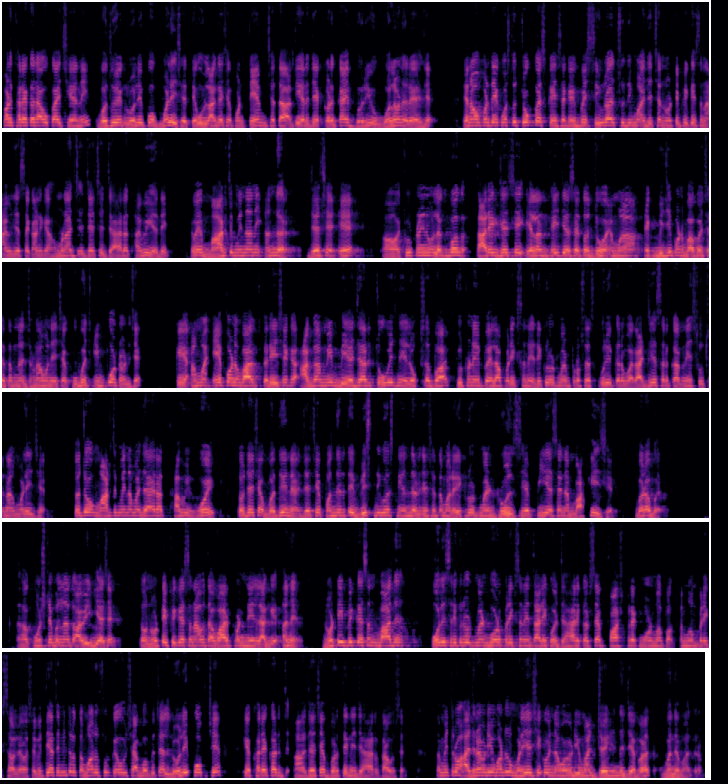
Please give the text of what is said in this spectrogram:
પણ ખરેખર આવું કાંઈ છે નહીં. વધુ એક લોલીપોપ મળી છે તેવું લાગે છે, પણ તેમ છતાં અત્યારે જે કડકાઈ ભર્યું વલણ રહે છે, તેના ઉપરથી એક વસ્તુ ચોક્કસ કહી શકાય કે ભાઈ શિવરાજ સુધીમાં જે છે નોટિફિકેશન આવી જશે. કારણ કે હમણાં જ છે જાહેરાત આવી હતી કે ભાઈ માર્ચ મહિનાની અંદર જે છે એ ચૂંટણીનું લગભગ તારીખ જે છે એલાન થઈ જશે. તો જો એમાં એક બીજી પણ બાબત છે તમને જણાવવાની છે, ખૂબ જ ઇમ્પોર્ટન્ટ છે કે આમાં એ પણ વાત કરી છે કે આગામી બે હજાર ચોવીસની લોકસભા ચૂંટણી પહેલા પરીક્ષાની રિક્રુટમેન્ટ પ્રોસેસ પૂરી કરવા રાજ્ય સરકારની સૂચના મળી છે. તો જો માર્ચ મહિનામાં જાહેરાત થવી હોય, તો જે છે વધીને જે છે પંદરથી વીસ દિવસની અંદર જે છે તમારે રિક્રુટમેન્ટ રૂલ્સ જે પીએસએના બાકી છે, બરાબર? કોન્સ્ટેબલના તો આવી ગયા છે. તો નોટિફિકેશન આવતા વાર પણ નહીં લાગે અને નોટિફિકેશન બાદ પોલીસ રિક્રુટમેન્ટ બોર્ડ પરીક્ષાની તારીખો જાહેર કરશે. ફાસ્ટ ટ્રેક મોડમાં તમામ પરીક્ષાઓ લેવાશે. વિદ્યાર્થી મિત્રો, તમારું શું કહેવું છે આ બાબતે? લોલીપોપ છે કે ખરેખર જે છે ભરતીની જાહેરાત આવશે? તો મિત્રો, આજના વિડીયોમાં આટલું. મળીએ છીએ કોઈ નવા વિડીયોમાં. જય હિન્દ, જય ભારત. વંદે માતરમ.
